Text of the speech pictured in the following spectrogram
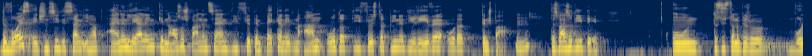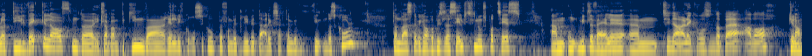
The Voice Agency, die sagen, ich habe einen Lehrling, genauso spannend sein wie für den Bäcker nebenan oder die Föstalpine, die Rewe oder den Spar. Mhm. Das war so die Idee. Und das ist dann ein bisschen volatil weggelaufen. Da, ich glaube, am Beginn war eine relativ große Gruppe von Betrieben da, die gesagt haben, wir finden das cool. Dann war es, glaube ich, auch ein bisschen ein Selbstfindungsprozess. Ähm, und mittlerweile ähm, sind ja alle Großen dabei, aber auch. Genau.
